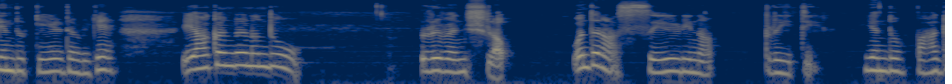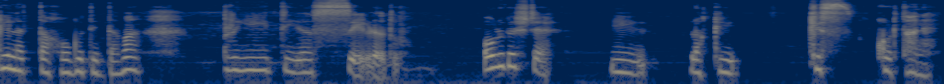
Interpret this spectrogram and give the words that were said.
ಎಂದು ಕೇಳಿದವಳಿಗೆ, ಯಾಕಂದರೆ ನಂದು ರಿವೆಂಜ್ ಲವ್, ಒಂಥರ ಸೇಡಿನ ಪ್ರೀತಿ ಎಂದು ಬಾಗಿಲತ್ತ ಹೋಗುತ್ತಿದ್ದವ ಪ್ರೀತಿಯ ಸೇಡದು. ಅವಳಿಗಷ್ಟೇ ಈ ಲಕ್ಕಿ ಕಿಸ್ ಕೊಡ್ತಾನೆ.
